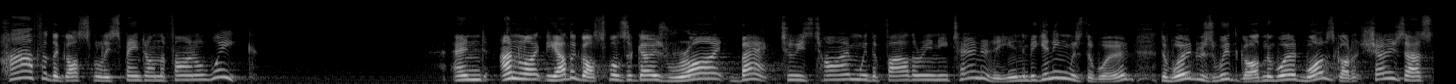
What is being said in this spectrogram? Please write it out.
Half of the gospel is spent on the final week. And unlike the other Gospels, it goes right back to his time with the Father in eternity. In the beginning was the Word, the Word was with God, and the Word was God. It shows us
